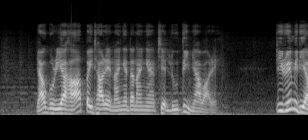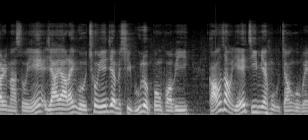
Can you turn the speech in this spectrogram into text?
။မြောက်ကိုရီးယားဟာပိတ်ထားတဲ့နိုင်ငံတကာနိုင်ငံအဖြစ်လူသိများပါတယ်။ ပြည်တွင်းမီဒီယာတွေမှာဆိုရင်အရာရာတိုင်းကိုခြုံရင်းချက်မရှိဘူးလို့ပုံဖော်ပြီးခေါင်းဆောင်ရဲ့ကြီးမြတ်မှုအကြောင်းကိုပဲ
